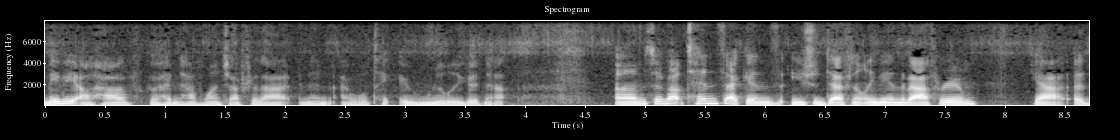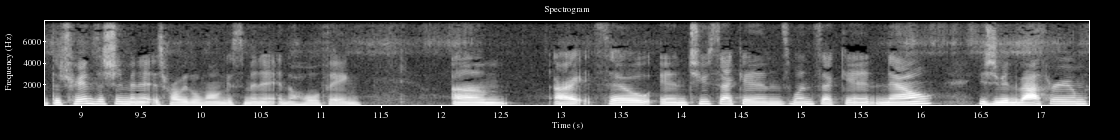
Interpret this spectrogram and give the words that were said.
maybe I'll have go ahead and have lunch after that, and then I will take a really good nap. Um, so about 10 seconds, you should definitely be in the bathroom. Yeah, uh, the transition minute is probably the longest minute in the whole thing. Um, all right, so in two seconds, one second, now you should be in the bathroom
